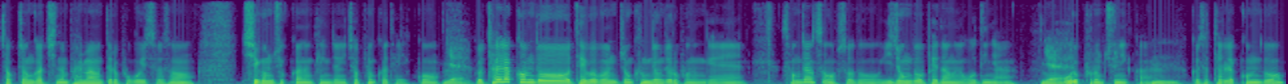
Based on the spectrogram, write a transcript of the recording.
적정 가치는 8만 원대로 보고 있어서 지금 주가는 굉장히 저평가돼 있고 예. 그리고 텔레콤도 대부분 좀 긍정적으로 보는 게 성장성 없어도 이 정도 배당이 어디냐. 예. 5, 6%는 주니까. 음. 그래서 텔레콤도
